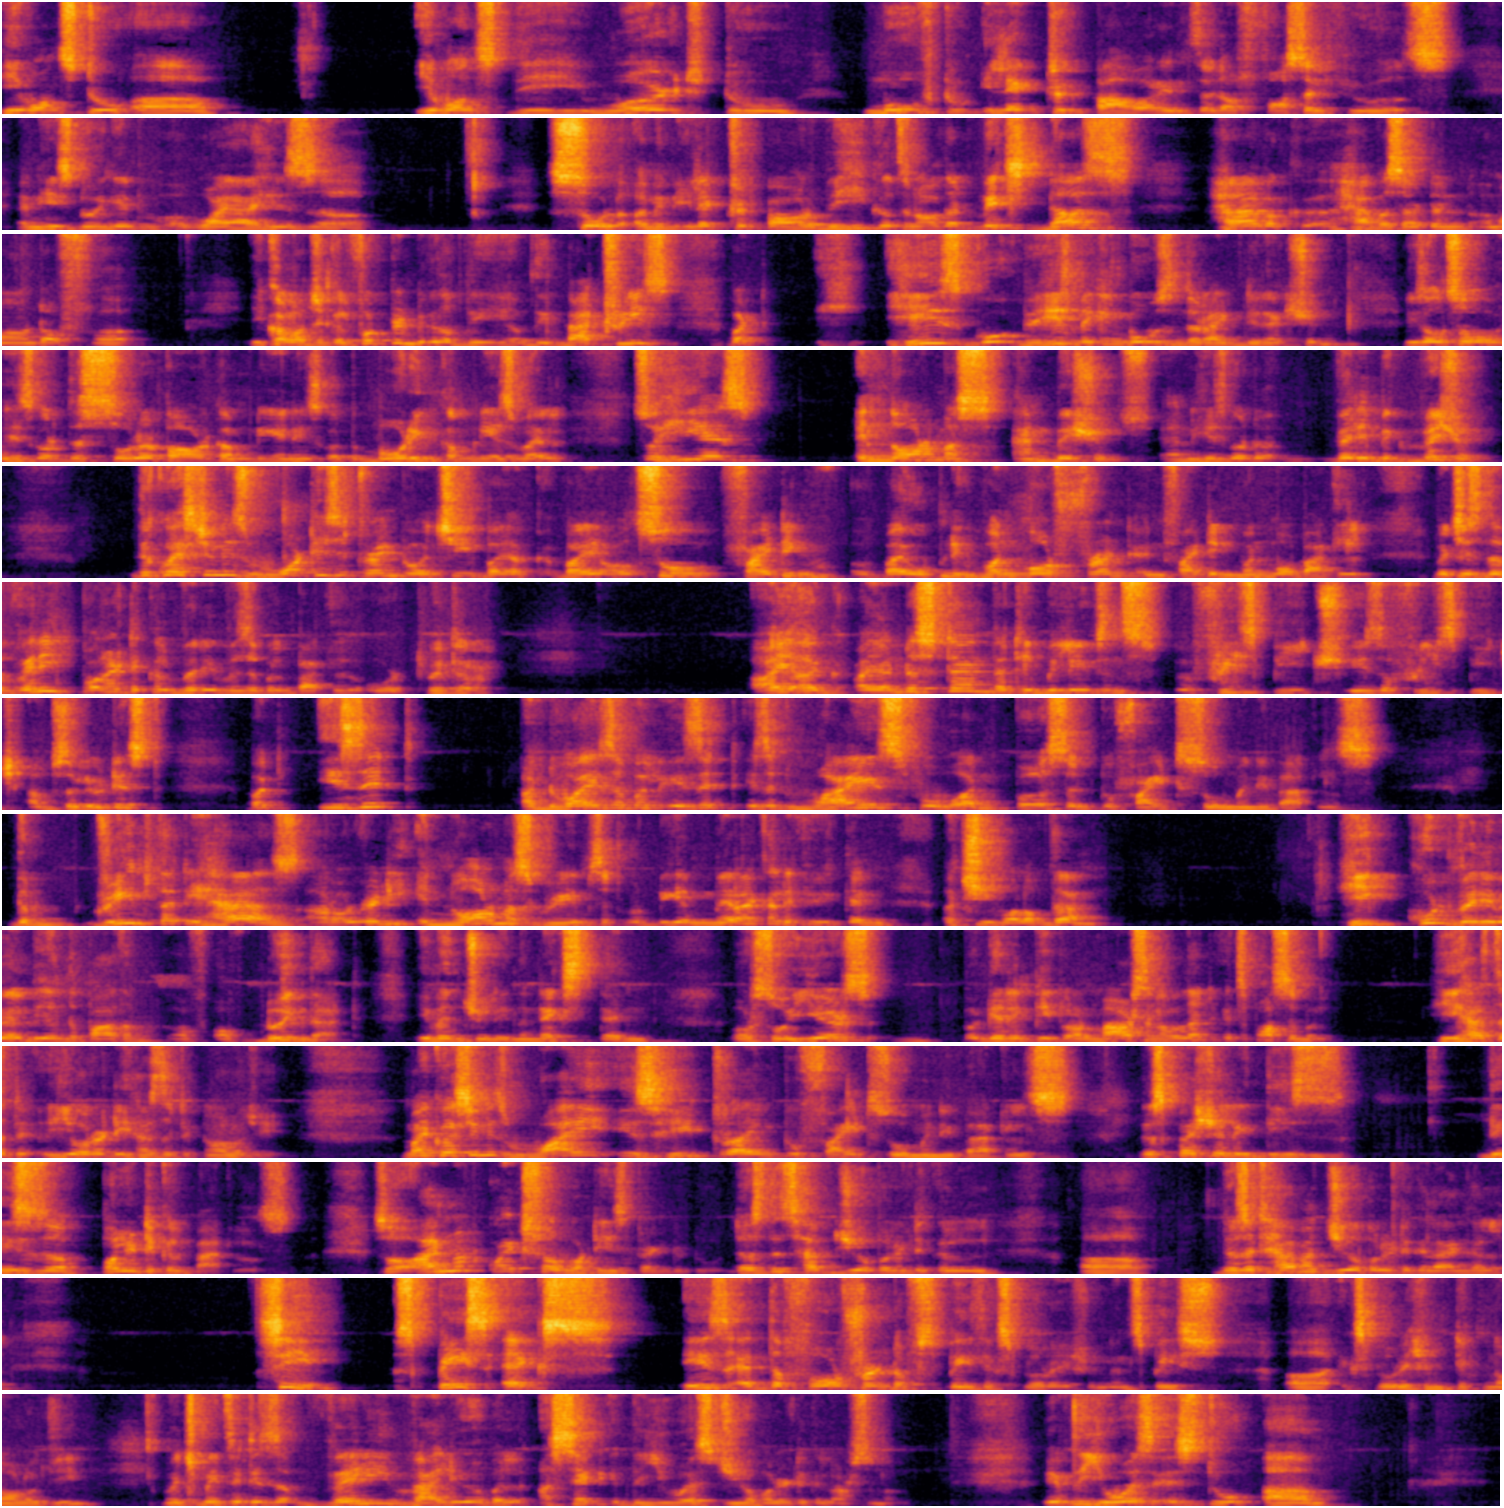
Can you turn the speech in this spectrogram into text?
he wants to uh, he wants the world to move to electric power instead of fossil fuels, and he's doing it via his uh, solar, I mean, electric power vehicles and all that, which does have a have a certain amount of uh, ecological footprint because of the of the batteries, but he's go, he's making moves in the right direction. He's also he's got this solar power company and he's got the boring company as well. So he has enormous ambitions and he's got a very big vision. The question is, what is he trying to achieve by, by also fighting, by opening one more front and fighting one more battle, which is the very political, very visible battle over Twitter? I, I, I understand that he believes in free speech, he's a free speech absolutist, but is it advisable, is it, is it wise for one person to fight so many battles? the dreams that he has are already enormous dreams. It would be a miracle if he can achieve all of them. He could very well be on the path of, of, of doing that eventually in the next 10 or so years, getting people on Mars and all that. It's possible. He has the he already has the technology. My question is why is he trying to fight so many battles, especially these these uh, political battles? So I'm not quite sure what he's trying to do. Does this have geopolitical? Uh, does it have a geopolitical angle? See, SpaceX is at the forefront of space exploration and space uh, exploration technology, which means it is a very valuable asset in the U.S. geopolitical arsenal. If the U.S. is to um,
